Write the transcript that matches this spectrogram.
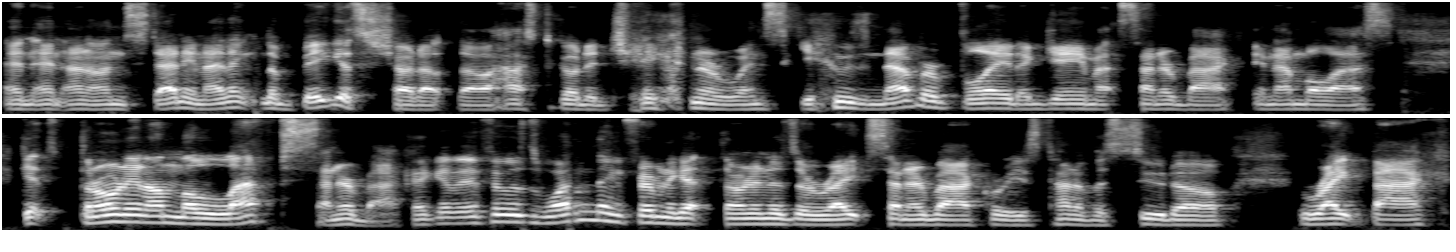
and and, and unsteady. And I think the biggest shutout though has to go to Jake Nerwinski, who's never played a game at center back in MLS, gets thrown in on the left center back. Like if it was one thing for him to get thrown in as a right center back, where he's kind of a pseudo right back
